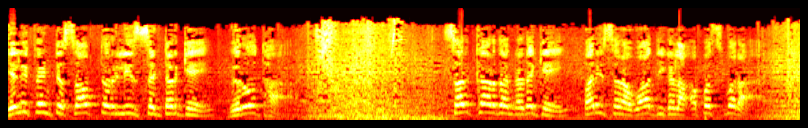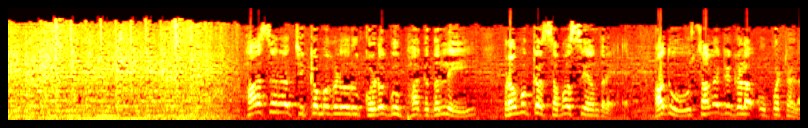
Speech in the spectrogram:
ಎಲಿಫೆಂಟ್ ಸಾಫ್ಟ್ ರಿಲೀಸ್ ಸೆಂಟರ್ಗೆ ವಿರೋಧ. ಸರ್ಕಾರದ ನಡೆಗೆ ಪರಿಸರವಾದಿಗಳ ಅಪಸ್ವರ ಹಾಸನ ಚಿಕ್ಕಮಗಳೂರು ಕೊಡಗು ಭಾಗದಲ್ಲಿ ಪ್ರಮುಖ ಸಮಸ್ಯೆ ಅಂದ್ರೆ ಅದು ಸಲಗಗಳ ಉಪಟಳ.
